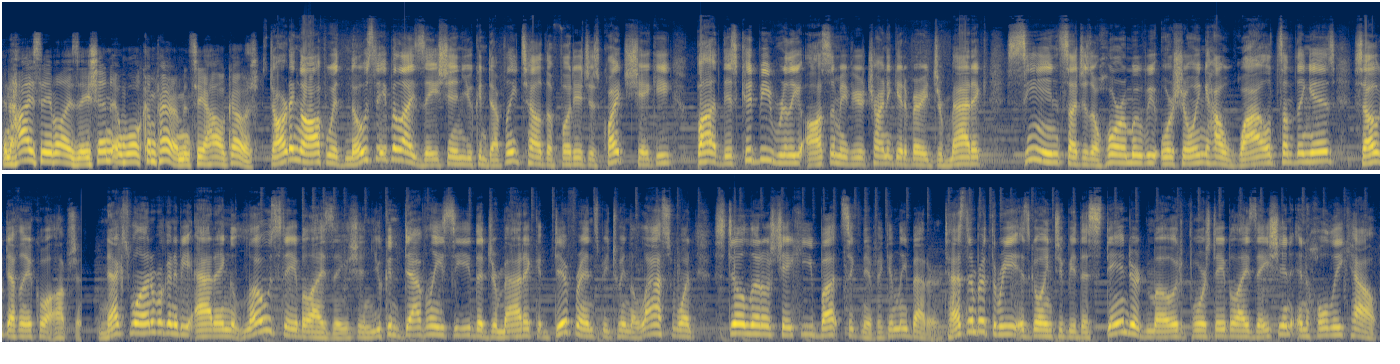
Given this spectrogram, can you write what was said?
and high stabilization, and we'll compare them and see how it goes. Starting off with no stabilization, you can definitely tell the footage is quite shaky, but this could be really awesome if you're trying to get a very dramatic scene, such as a horror movie or showing how wild something is, so definitely a cool option. Next one, we're going to be adding low stabilization. You can definitely see the dramatic difference between the last one, still a little shaky, but significantly better. Test number three is going to be the standard mode for stabilization, and holy cow,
